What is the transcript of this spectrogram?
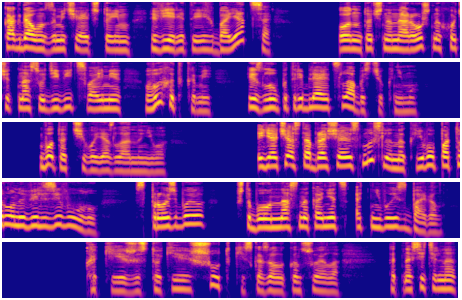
когда он замечает, что им верят и их боятся, он точно нарочно хочет нас удивить своими выходками и злоупотребляет слабостью к нему. Вот от чего я зла на него. Я часто обращаюсь мысленно к его патрону Вильзевулу с просьбой, чтобы он нас, наконец, от него избавил. «Какие жестокие шутки», — сказала Консуэла, «относительно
